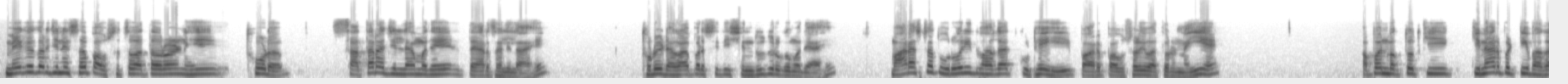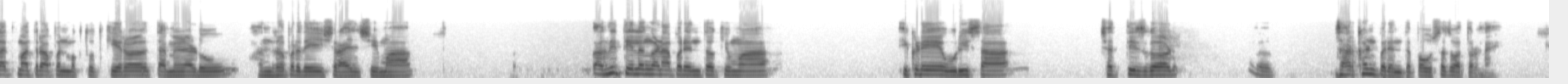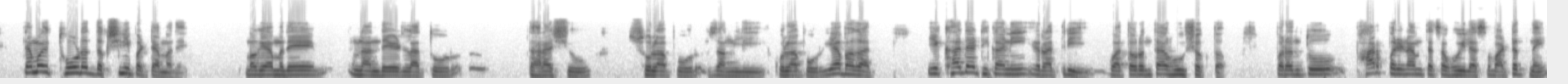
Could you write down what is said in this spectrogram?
मेघगर्जनेसह पावसाचं वातावरण हे थोडं सातारा जिल्ह्यामध्ये तयार झालेलं आहे. थोडी ढगाळ परिस्थिती सिंधुदुर्गमध्ये आहे. महाराष्ट्रात उर्वरित भागात कुठेही पार पावसाळी वातावरण नाही आहे आपण बघतो की किनारपट्टी भागात मात्र आपण बघतो केरळ तामिळनाडू आंध्र प्रदेश रायलसीमा अगदी तेलंगणापर्यंत किंवा इकडे ओरिसा छत्तीसगड झारखंडपर्यंत पावसाचं वातावरण आहे. त्यामुळे थोडं दक्षिणी पट्ट्यामध्ये मग यामध्ये नांदेड लातूर धाराशिव सोलापूर सांगली कोल्हापूर या भागात एखाद्या ठिकाणी रात्री वातावरण तयार होऊ शकतं. परंतु फार परिणाम त्याचा होईल असं वाटत नाही.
